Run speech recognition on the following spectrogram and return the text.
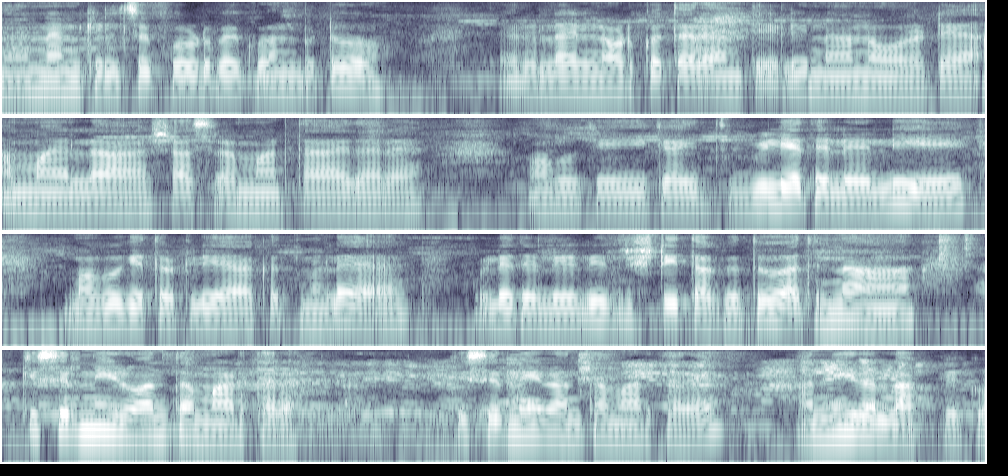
ನಾನು ನನ್ನ ಕೆಲ್ಸಕ್ಕೆ ಕೊಡಬೇಕು ಅಂದ್ಬಿಟ್ಟು ಇವರೆಲ್ಲ ಇಲ್ಲಿ ನೋಡ್ಕೋತಾರೆ ಅಂತೇಳಿ ನಾನು ಹೊರಟೆ. ಅಮ್ಮ ಎಲ್ಲ ಶಾಸ್ತ್ರ ಮಾಡ್ತಾ ಇದ್ದಾರೆ. ಮಗುಗೆ ಈಗ ಇದು ವೀಳ್ಯದೆಲೆಯಲ್ಲಿ ಮಗುಗೆ ತೊಟ್ಲಿ ಹಾಕಿದ್ಮೇಲೆ ವೀಳ್ಯದೆಲೆಯಲ್ಲಿ ದೃಷ್ಟಿ ತೆಗೆದು ಅದನ್ನು ಕಿಸಿರು ನೀರು ಅಂತ ಮಾಡ್ತಾರೆ. ಕಿಸಿರು ನೀರು ಅಂತ ಮಾಡ್ತಾರೆ. ಆ ನೀರಲ್ಲಿ ಹಾಕ್ಬೇಕು.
